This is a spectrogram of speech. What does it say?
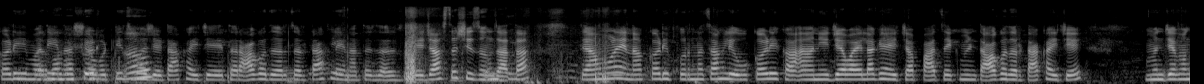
कढीमध्ये ना शेवटीच भजे टाकायचे. तर अगोदर जर टाकले ना तर ते जास्त शिजून जातात. त्यामुळे ना कढी पूर्ण चांगली उकळी का आणि जेवायला घ्यायच्या पाच एक मिनिटं अगोदर टाकायचे. म्हणजे मग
